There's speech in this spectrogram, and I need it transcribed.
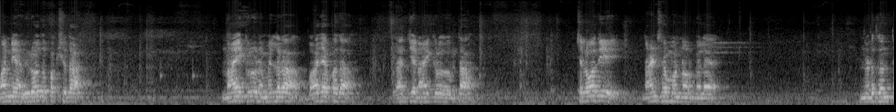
ಮಾನ್ಯ ವಿರೋಧ ಪಕ್ಷದ ನಾಯಕರು, ನಮ್ಮೆಲ್ಲರ ಭಾಜಪದ ರಾಜ್ಯ ನಾಯಕರಾದಂಥ ಛಲವಾದಿ ನಾರಾಯಣಸ್ವಾಮಣ್ಣವ್ರ ಮೇಲೆ ನಡೆದಂಥ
